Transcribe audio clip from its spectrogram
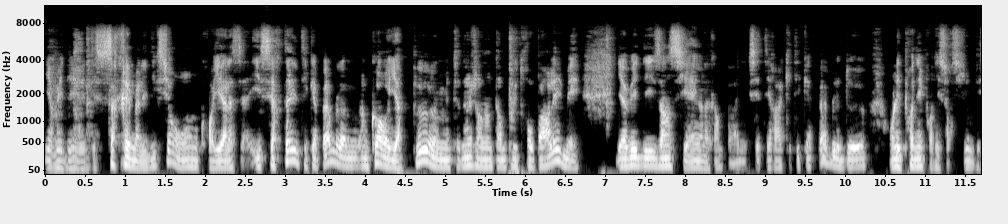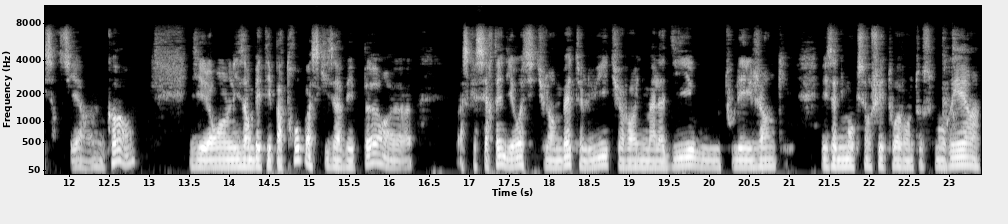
il y avait des, des, sacrées malédictions, on croyait à la... et certains étaient capables, encore il y a peu, maintenant j'en entends plus trop parler, mais il y avait des anciens à la campagne, etc., qui étaient capables de, on les prenait pour des sorciers ou des sorcières hein, encore, hein. et on les embêtait pas trop parce qu'ils avaient peur. Euh, parce que certains diront, oh, si tu l'embêtes, lui, tu vas avoir une maladie, ou tous les gens, qui, les animaux qui sont chez toi vont tous mourir.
